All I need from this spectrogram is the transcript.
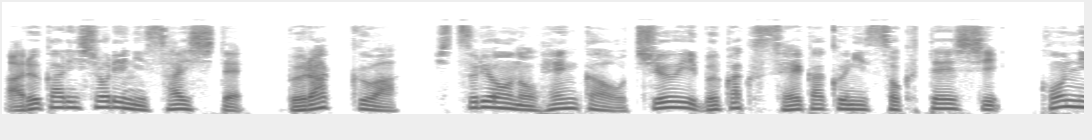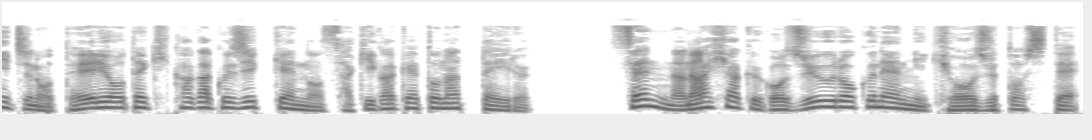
アルカリ処理に際して、ブラックは質量の変化を注意深く正確に測定し、今日の定量的科学実験の先駆けとなっている。1756年に教授として、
